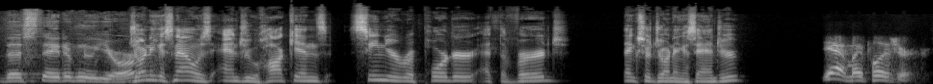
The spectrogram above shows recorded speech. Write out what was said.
the state of New York. Joining us now is Andrew Hawkins, senior reporter at The Verge. Thanks for joining us, Andrew. Yeah, my pleasure.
